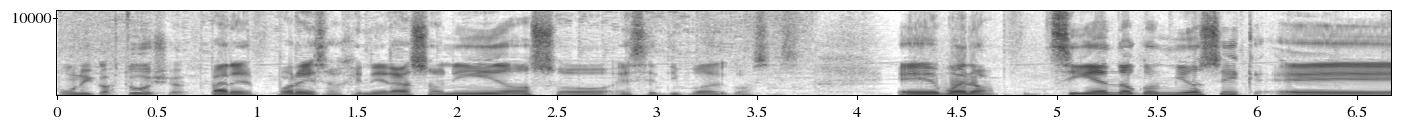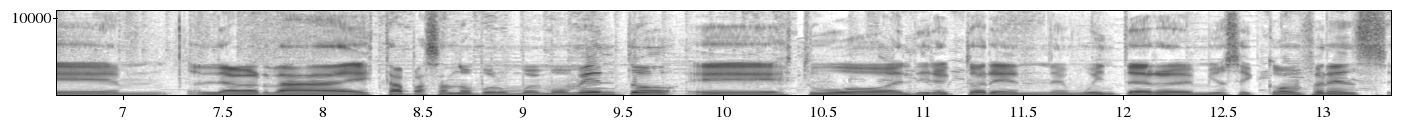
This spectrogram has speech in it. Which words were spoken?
únicos tuyos. para- por eso, generar sonidos o ese tipo de cosas. Eh, bueno, siguiendo con Music, eh, la verdad está pasando por un buen momento. Eh, estuvo el director en, en Winter Music Conference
